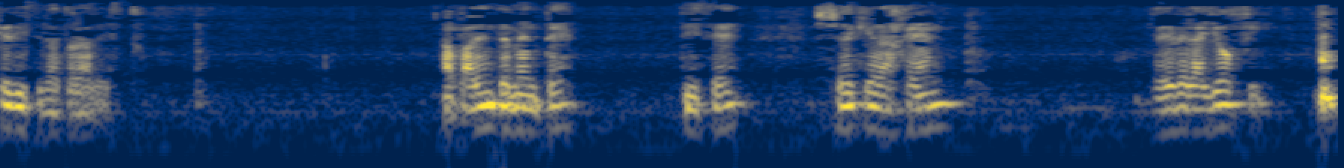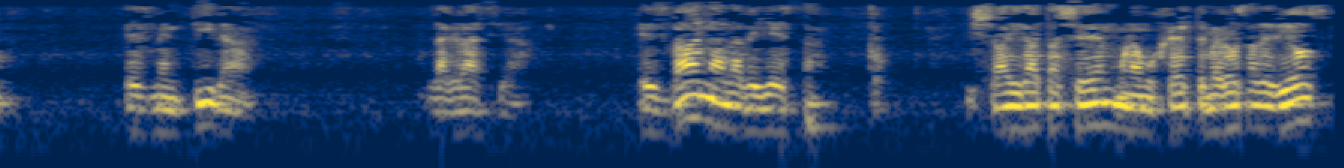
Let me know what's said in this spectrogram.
¿Qué dice la Torah de esto? Aparentemente, dice, Sheker Ahen, la Yofi, es mentira la gracia, es vana la belleza. Y Shairat Hashem, una mujer temerosa de Dios,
